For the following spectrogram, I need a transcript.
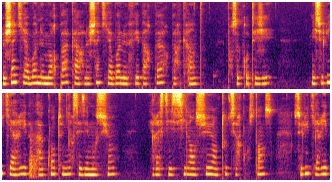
Le chien qui aboie ne mord pas car le chien qui aboie le fait par peur, par crainte, pour se protéger, mais celui qui arrive à contenir ses émotions et rester silencieux en toutes circonstances, celui qui arrive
